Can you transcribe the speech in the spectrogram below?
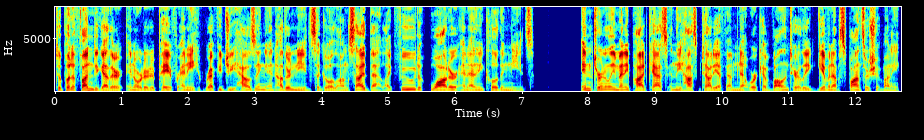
to put a fund together in order to pay for any refugee housing and other needs that go alongside that, like food, water, and any clothing needs. Internally, many podcasts in the Hospitality FM network have voluntarily given up sponsorship money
